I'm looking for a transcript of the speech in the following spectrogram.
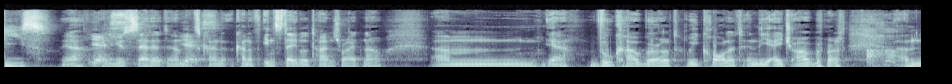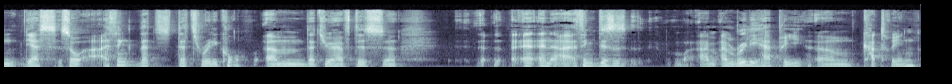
peace. Yeah, Yes. And you said it. Um, Yes. It's kind of kind of unstable times right now. Um, yeah, VUCA world we call it in the HR world. Uh-huh. Um, yes, so I think that's that's really cool. Um, that you have this, uh, and, and I think this is. I'm I'm really happy. Um, Katrin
